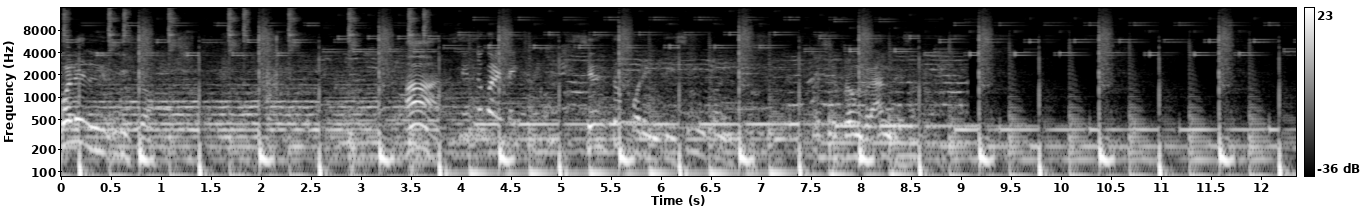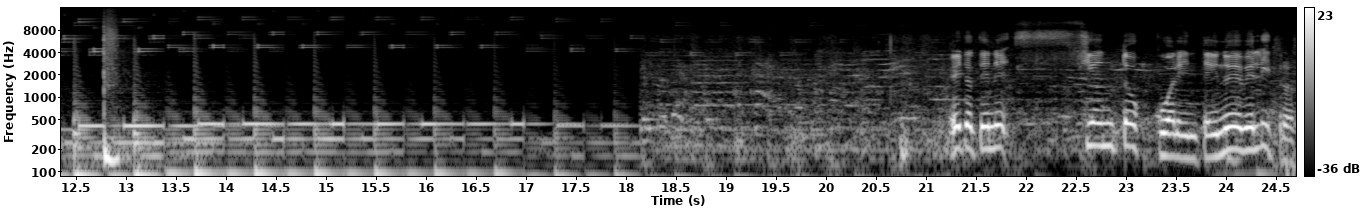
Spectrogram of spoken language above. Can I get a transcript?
¿Cuál es el litro? Ah, 145. 145 litros. Esos son grandes. ¿No? Esto tiene 149 litros.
